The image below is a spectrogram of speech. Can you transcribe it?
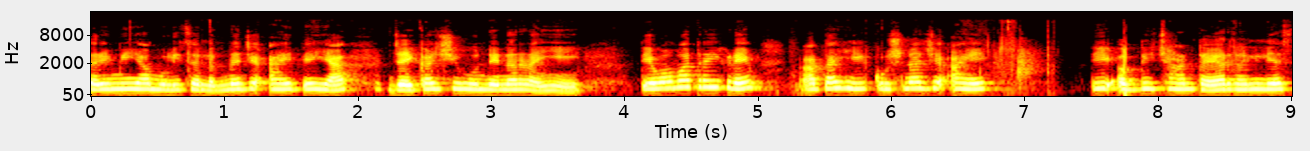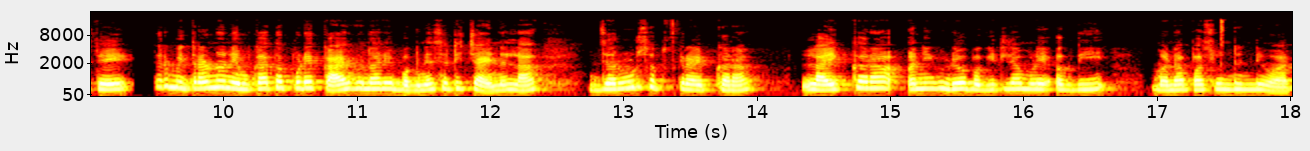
तरी मी या मुलीचं लग्न जे आहे ते या जैकांशी होऊन देणार नाही आहे तेव्हा मात्र इकडे आता ही कृष्णा जी आहे ती अगदी छान तयार झालेली असते. तर मित्रांनो नेमकं आता पुढे काय होणार आहे बघण्यासाठी चॅनलला जरूर सबस्क्राईब करा लाईक करा आणि व्हिडिओ बघितल्यामुळे अगदी मनापासून धन्यवाद.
